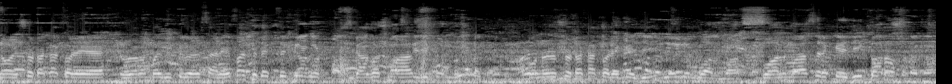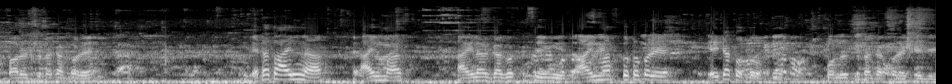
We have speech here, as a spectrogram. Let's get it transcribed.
নয়শো টাকা করে। নুর আলম বিক্রি করেছেন। এপাশে দেখতে কি? কাগজ মাছ। পনেরোশো টাকা করে কেজি। বোয়াল মাছের কেজি কত? বারোশো টাকা করে। এটা তো আইল না। আইল মাছ। আইল গাগর চিংড়ি আইল মাছ কত করে? এইটা কত? পনেরোশো টাকা করে কেজি।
